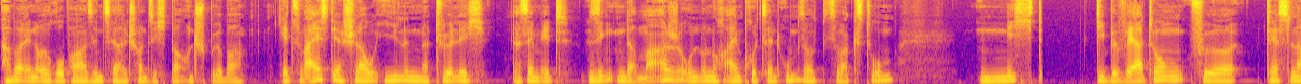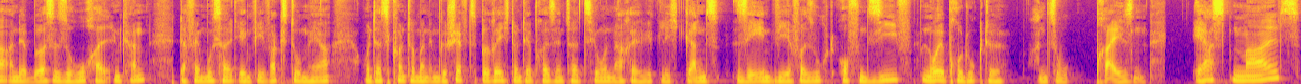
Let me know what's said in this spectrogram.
Aber in Europa sind sie halt schon sichtbar und spürbar. Jetzt weiß der schlau Elon natürlich, dass er mit sinkender Marge und nur noch ein Prozent Umsatzwachstum nicht die Bewertung für Tesla an der Börse so hochhalten kann. Dafür muss halt irgendwie Wachstum her. Und das konnte man im Geschäftsbericht und der Präsentation nachher wirklich ganz sehen, wie er versucht, offensiv neue Produkte anzupreisen. Erstmals,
